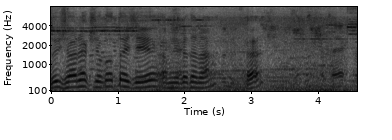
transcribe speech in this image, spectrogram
দুইশো আর একশো কত হয়েছে? আপনি বেদনা হ্যাঁ? আচ্ছা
